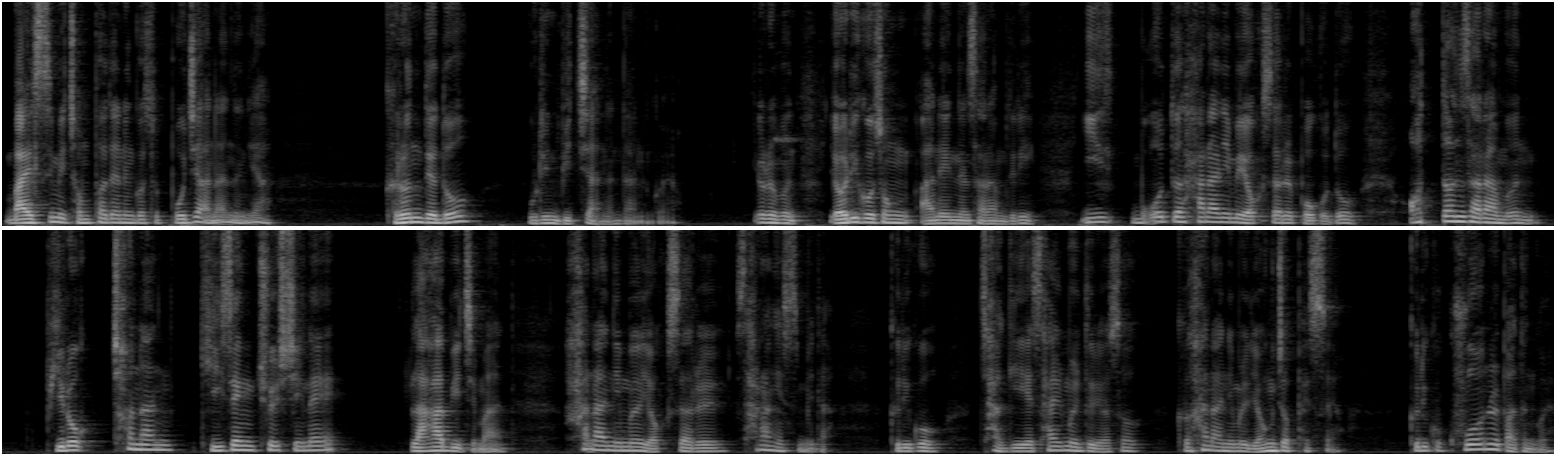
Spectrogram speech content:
말씀이 전파되는 것을 보지 않았느냐. 그런데도 우린 믿지 않는다는 거예요. 여러분, 여리고성 안에 있는 사람들이 이 모든 하나님의 역사를 보고도 어떤 사람은 비록 천한 기생 출신의 라합이지만 하나님의 역사를 사랑했습니다. 그리고 자기의 삶을 들여서 그 하나님을 영접했어요. 그리고 구원을 받은 거예요.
